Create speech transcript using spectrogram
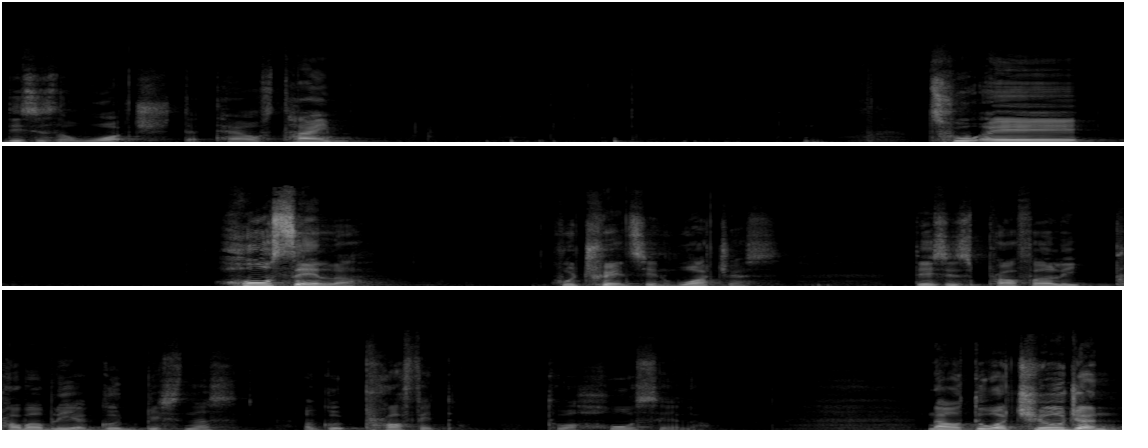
this is a watch that tells time. To a wholesaler who trades in watches, this is probably, probably a good business, a good profit to a wholesaler. Now, to our children,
